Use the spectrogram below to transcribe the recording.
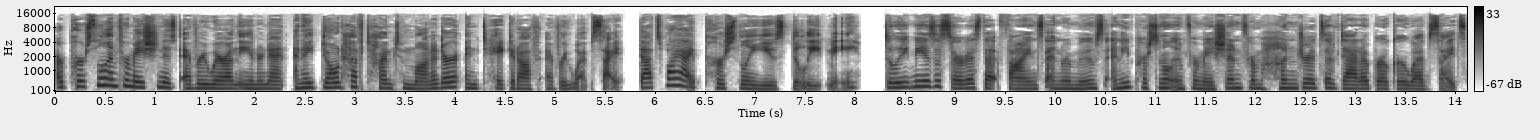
Our personal information is everywhere on the internet, and I don't have time to monitor and take it off every website. That's why I personally use Delete Me. Delete Me is a service that finds and removes any personal information from hundreds of data broker websites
